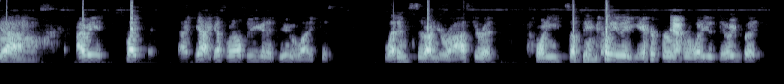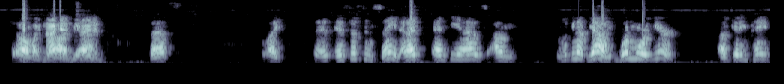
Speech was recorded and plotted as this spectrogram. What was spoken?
Yeah. Oh. I mean, like, uh, yeah, I guess what else are you gonna do? Like, just let him sit on your roster at twenty something million a year for Yeah. for what he's doing? But oh my not god, getting yeah, traded. that's like it, it's just insane. And I and he has um looking up, yeah, one more year of getting paid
